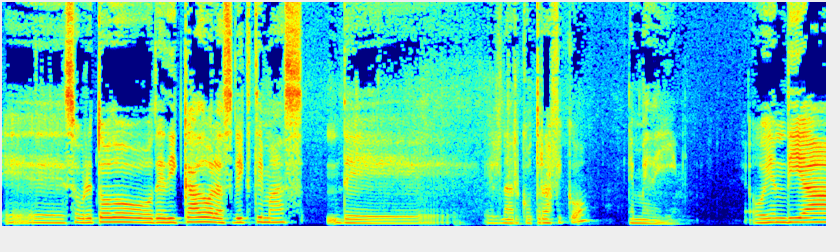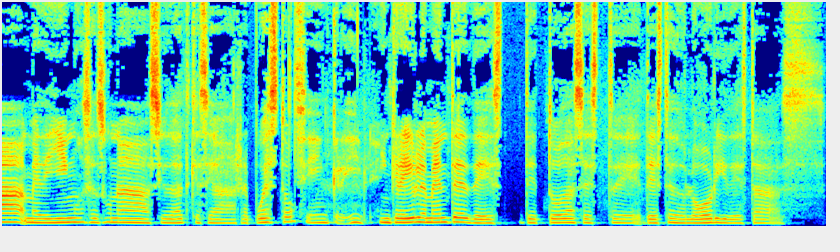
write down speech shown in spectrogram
eh, sobre todo dedicado a las víctimas del narcotráfico en Medellín. Hoy en día Medellín es una ciudad que se ha repuesto. Sí, increíble. Increíblemente de, de todas este, de este dolor y de estas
